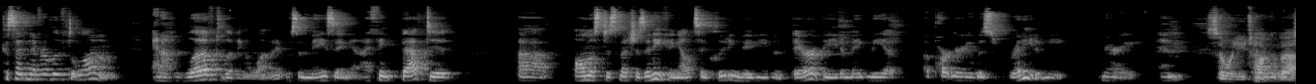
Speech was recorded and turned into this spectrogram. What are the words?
because I'd never lived alone. And I loved living alone. It was amazing. And I think that did uh, almost as much as anything else, including maybe even therapy, to make me a, a partner who was ready to meet Mary. And so when you talk about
